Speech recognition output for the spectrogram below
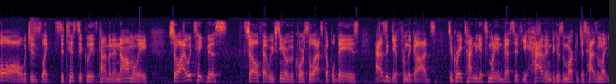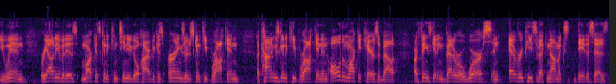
all, which is like statistically, it's kind of an anomaly. So I would take this self that we've seen over the course of the last couple days as a gift from the gods. It's a great time to get some money invested if you haven't because the market just hasn't let you in. Reality of it is, market's going to continue to go higher because earnings are just going to keep rocking, economy's going to keep rocking, and all the market cares about are things getting better or worse. And every piece of economics data says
